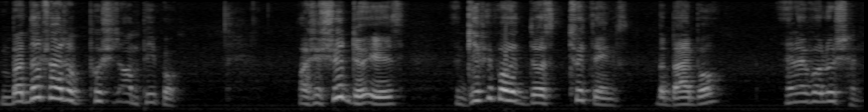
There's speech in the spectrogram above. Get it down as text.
But don't try to push it on people. What you should do is give people those two things, the Bible and evolution,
